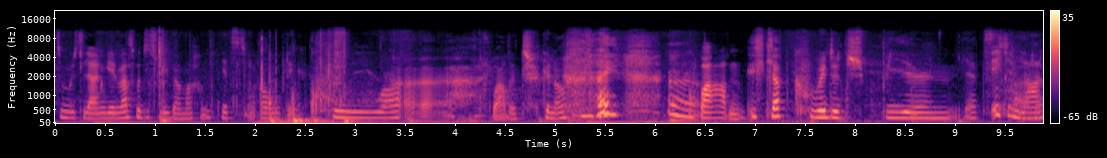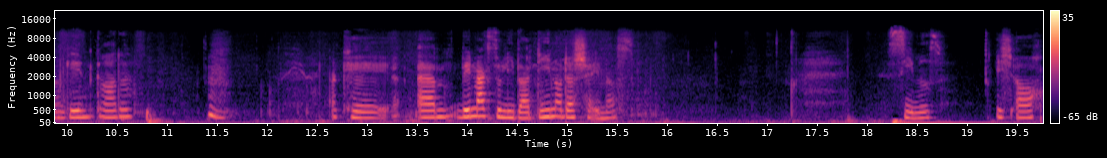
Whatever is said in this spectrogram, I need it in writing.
zum Weasley-Laden gehen? Was würdest du lieber machen? Jetzt im Augenblick. Quidditch, genau. Nein. Baden. Ich glaube Quidditch spielen jetzt. Ich in den. Laden gehen gerade. Okay. Ähm, wen magst du lieber, Dean oder Seamus? Seamus, Ich auch.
